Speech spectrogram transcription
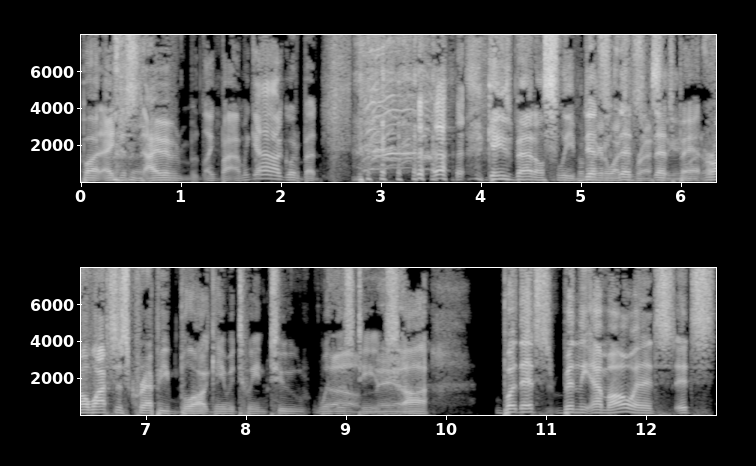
But I just I haven't like I'm like ah, I'll go to bed. Game's bad. I'll sleep. I'm That's not going to watch that's, the wrestling. that's bad. anymore. Or I'll watch this crappy blowout game between two winless Oh, teams. Uh, but that's been the mo, and it's it's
